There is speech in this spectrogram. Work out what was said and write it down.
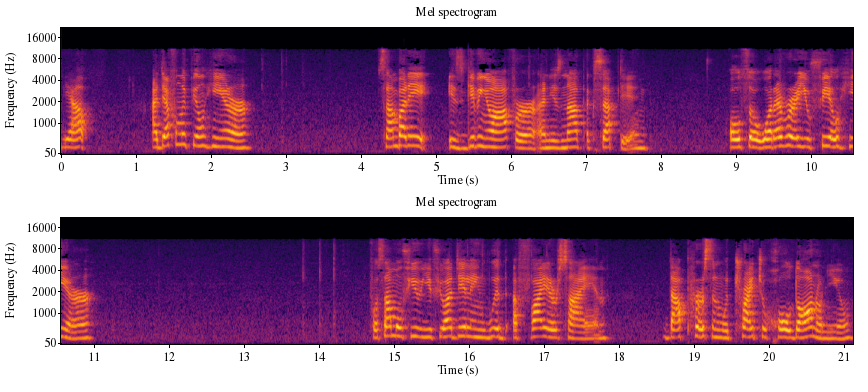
Yeah. I definitely feel here somebody is giving you offer and is not accepting. Also, whatever you feel here, for some of you, if you are dealing with a fire sign, that person would try to hold on on you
